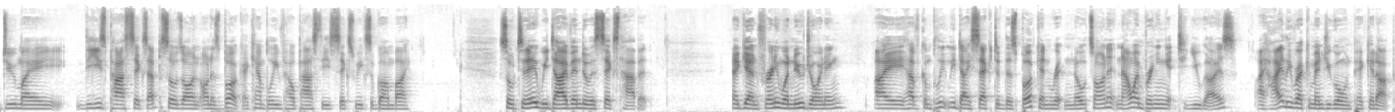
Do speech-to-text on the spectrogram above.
do my these past six episodes on on his book. I can't believe how past these six weeks have gone by. So today we dive into his sixth habit. Again, for anyone new joining, I have completely dissected this book and written notes on it. Now I'm bringing it to you guys. I highly recommend you go and pick it up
